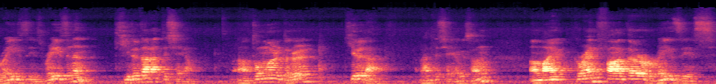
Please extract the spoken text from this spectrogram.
raises. raise는 기르다라는 뜻이에요. 어, 동물들을 기르다 라는 뜻이에요. 여기선 어, My grandfather raises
